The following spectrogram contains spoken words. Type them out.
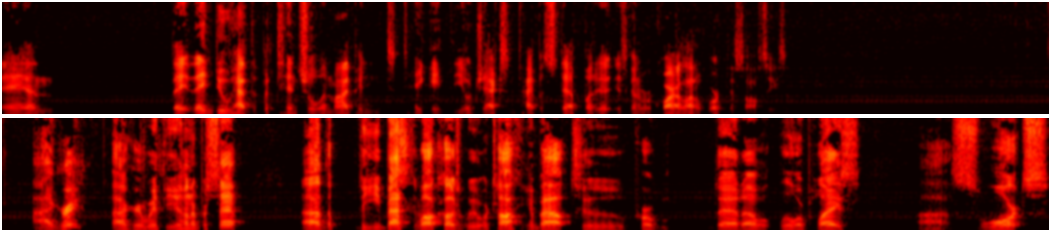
and they they do have the potential, in my opinion, to take a Theo Jackson type of step. But it, it's going to require a lot of work this offseason. I agree. I agree with you 100%. Uh, the the basketball coach we were talking about to that uh, will replace uh, Swartz.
